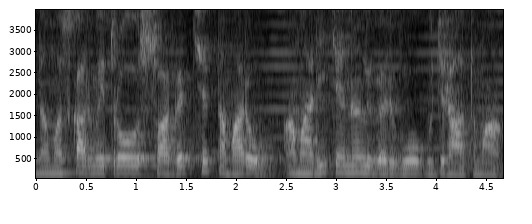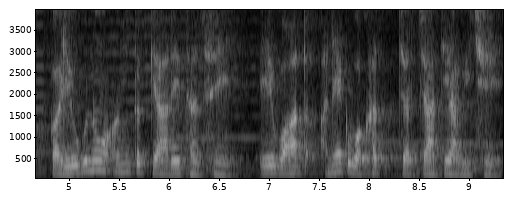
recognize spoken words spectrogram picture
નમસ્કાર મિત્રો, સ્વાગત છે તમારું અમારી ચેનલ ગરવો ગુજરાતમાં. કળિયુગનો અંત ક્યારે થશે? એ વાત અનેક વખત ચર્ચાતી આવી છે.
